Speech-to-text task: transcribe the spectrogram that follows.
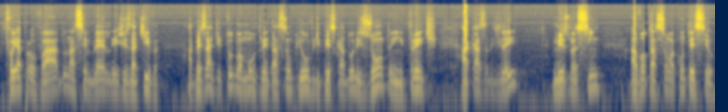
foi aprovado na Assembleia Legislativa. Apesar de toda a movimentação que houve de pescadores ontem em frente à Casa de Lei, mesmo assim, a votação aconteceu.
